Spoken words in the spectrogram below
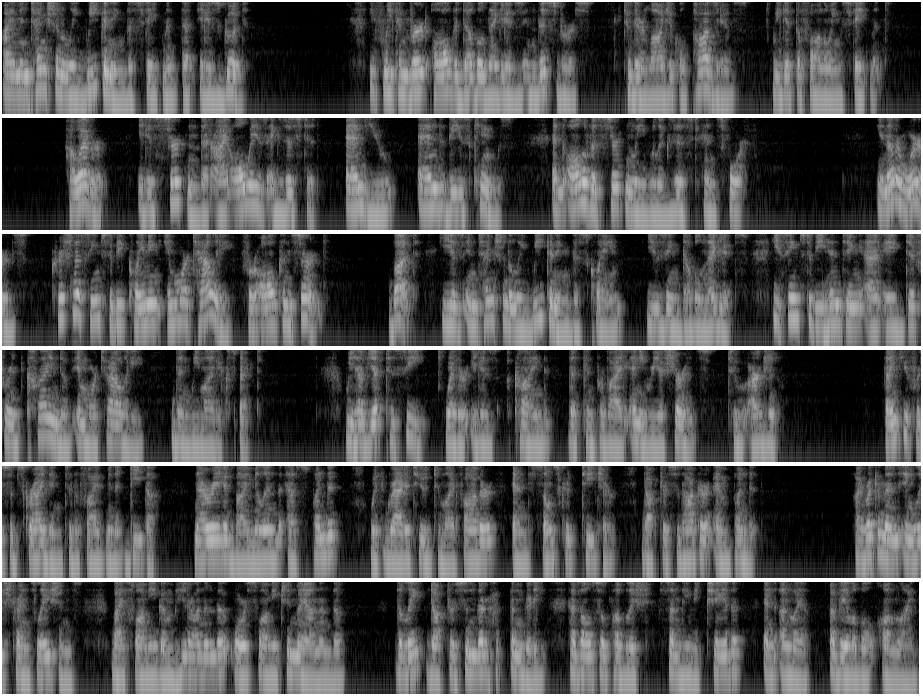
I am intentionally weakening the statement that it is good. If we convert all the double negatives in this verse to their logical positives, we get the following statement. However, it is certain that I always existed, and you, and these kings, and all of us certainly will exist henceforth. In other words, Krishna seems to be claiming immortality for all concerned. But he is intentionally weakening this claim using double negatives. He seems to be hinting at a different kind of immortality than we might expect. We have yet to see whether it is a kind that can provide any reassurance to Arjuna. Thank you for subscribing to the 5 Minute Gita, narrated by Milind S. Pandit, with gratitude to my father and Sanskrit teacher, Dr. Sudhakar M. Pandit. I recommend English translations by Swami Gambhirananda or Swami Chinmayananda. The late Dr. Sundar Hattangadi has also published Sandhi Vicheda and Anvaya, available online.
